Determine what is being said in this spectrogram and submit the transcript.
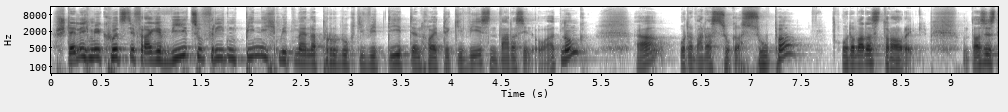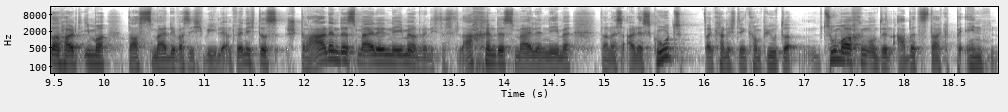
stelle ich mir kurz die Frage, wie zufrieden bin ich mit meiner Produktivität denn heute gewesen? War das in Ordnung? Ja, oder war das sogar super? Oder war das traurig? Und das ist dann halt immer das Smiley, was ich wähle. Und wenn ich das strahlende Smiley nehme und wenn ich das lachende Smiley nehme, dann ist alles gut, dann kann ich den Computer zumachen und den Arbeitstag beenden.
